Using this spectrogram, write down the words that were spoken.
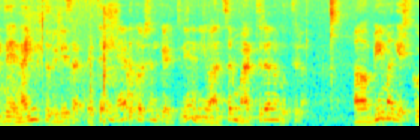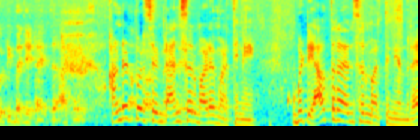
ಇದೇ ನೈನ್ತ್ ರಿಲೀಸ್ ಆಗ್ತೈತೆ. ಇನ್ನೆರಡು ಕ್ವಶನ್ ಕೇಳ್ತೀನಿ. ನೀವು ಆನ್ಸರ್ ಮಾಡ್ತೀರಾನೋ ಗೊತ್ತಿಲ್ಲ. ಭೀಮಾಗೆ ಎಷ್ಟು ಕೋಟಿ ಬಜೆಟ್ ಆಯ್ತು? ಹಂಡ್ರೆಡ್ ಪರ್ಸೆಂಟ್ ಆನ್ಸರ್ ಮಾಡೇ ಮಾಡ್ತೀನಿ. ಬಟ್ ಯಾವ ಥರ ಆನ್ಸರ್ ಮಾಡ್ತೀನಿ ಅಂದರೆ,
